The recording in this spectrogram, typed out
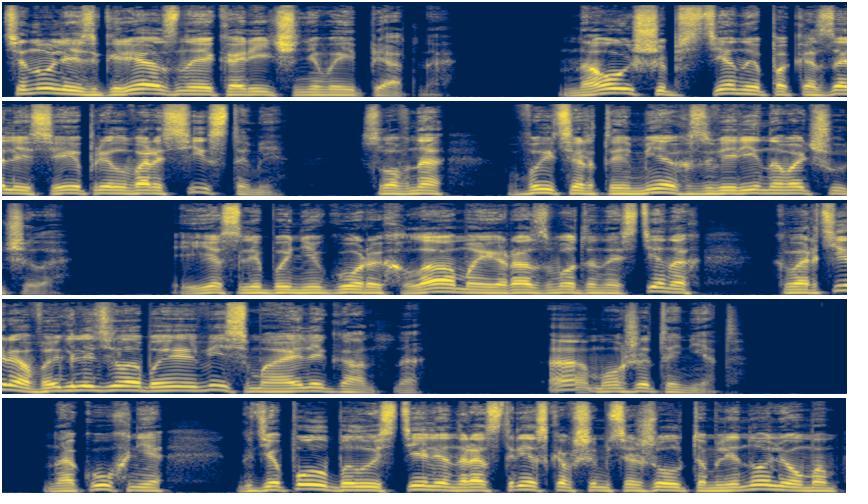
тянулись грязные коричневые пятна. На ощупь стены показались Эйприл ворсистыми, словно вытертый мех звериного чучела. Если бы не горы хлама и разводы на стенах, квартира выглядела бы весьма элегантно. А может и нет. На кухне, где пол был устелен растрескавшимся желтым линолеумом,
